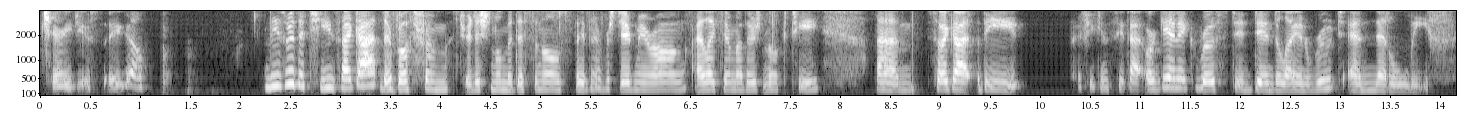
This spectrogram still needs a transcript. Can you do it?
cherry juice. There you go. These were the teas I got. They're both from traditional medicinals. They've never steered me wrong. I like their mother's milk tea. Um, so I got the if you can see that, organic roasted dandelion root and nettle leaf.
